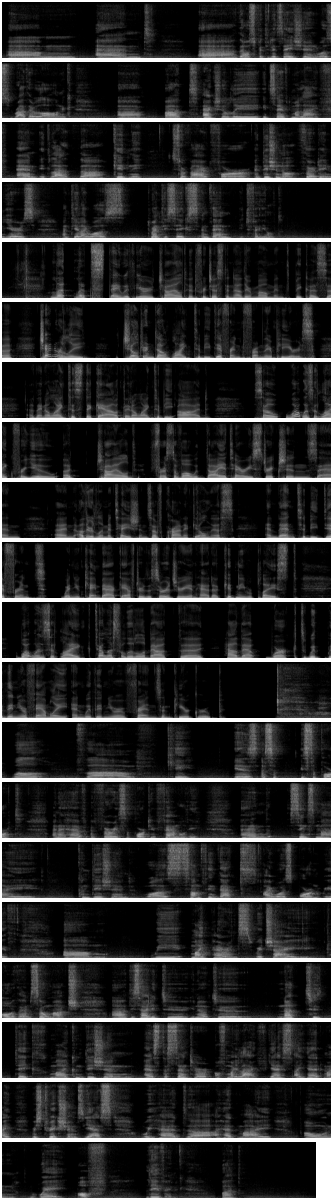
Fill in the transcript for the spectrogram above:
Um, and uh, the hospitalization was rather long, uh, but actually it saved my life, and it let the kidney survived for additional 13 years until I was 26, and then it failed. Let, let's stay with your childhood for just another moment because uh, generally, children don't like to be different from their peers. Uh, they don't like to stick out, they don't like to be odd. So, what was it like for you, a child, first of all, with dietary restrictions and and other limitations of chronic illness, and then to be different when you came back after the surgery and had a kidney replaced? What was it like? Tell us a little about the how that worked with, within your family and within your friends and peer group. Well, the key is a, is support, and I have a very supportive family. And since my condition was something that I was born with, um, we, my parents, which I owe them so much, uh, decided to you know to not to take my condition as the center of my life. Yes, I had my restrictions. Yes, We had uh, I had my own way of living, but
